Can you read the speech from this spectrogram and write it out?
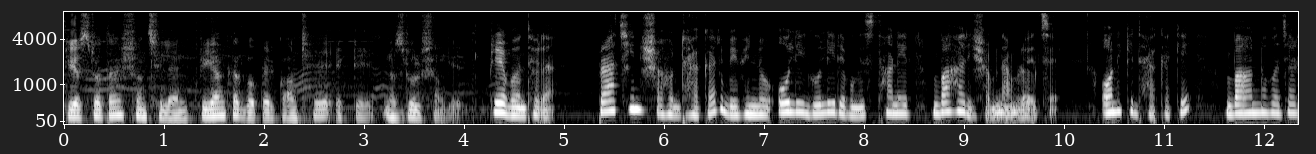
প্রিয় শ্রোতা শুনছিলেন প্রিয়াঙ্কা গোপের কণ্ঠে একটি নজরুল সংগীত। প্রিয় বন্ধুরা প্রাচীন শহর ঢাকার বিভিন্ন অলি গলির এবং স্থানের বাহারি সব নাম রয়েছে। অনেকে ঢাকাকে বাউন্ন বাজার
